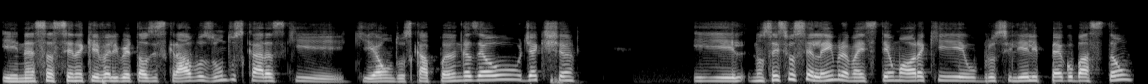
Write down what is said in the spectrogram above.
E nessa cena que ele vai libertar os escravos, um dos caras que, que é um dos capangas é o Jack Chan. E não sei se você lembra, mas tem uma hora que o Bruce Lee ele pega o bastão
